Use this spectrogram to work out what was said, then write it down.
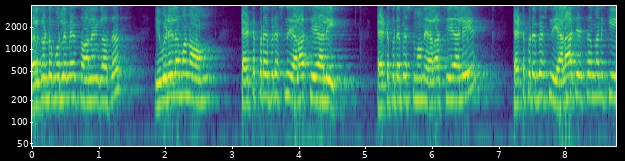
Welcome to Muralimes online classes ఈ వీడియోలో మనం టెట్ ప్రిపరేషన్ ఎలా చేయాలి? టెట్ ప్రిపరేషన్ మనం ఎలా చేయాలి? టెట్ ప్రిపరేషన్ ఎలా చేస్తే మనకి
